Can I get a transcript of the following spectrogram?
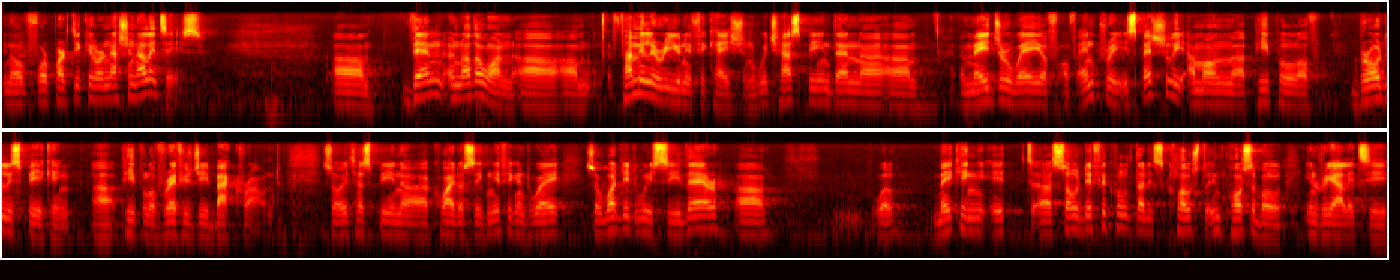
you know, for particular nationalities. Um, then another one, uh, um, family reunification, which has been then uh, um, a major way of, of, entry, especially among uh, people of, broadly speaking, people of refugee background. So it has been uh, quite a significant way. So what did we see there? Uh, well, making it uh, so difficult that it's close to impossible in reality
